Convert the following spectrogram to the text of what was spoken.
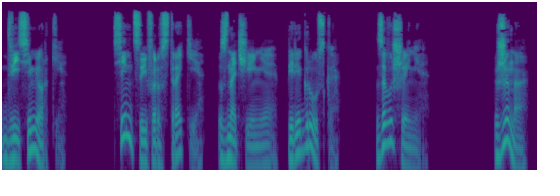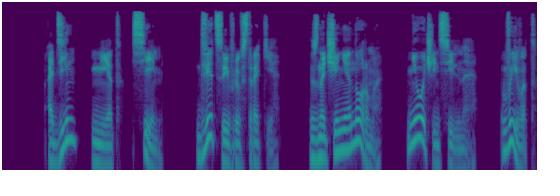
2 семерки. 7 цифр в строке. Значение – перегрузка. Завышение. Жена. 1, нет, 7. Две цифры в строке. Значение норма. Не очень сильное. Вывод.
